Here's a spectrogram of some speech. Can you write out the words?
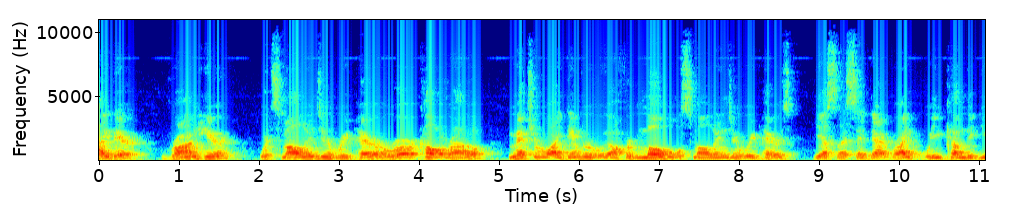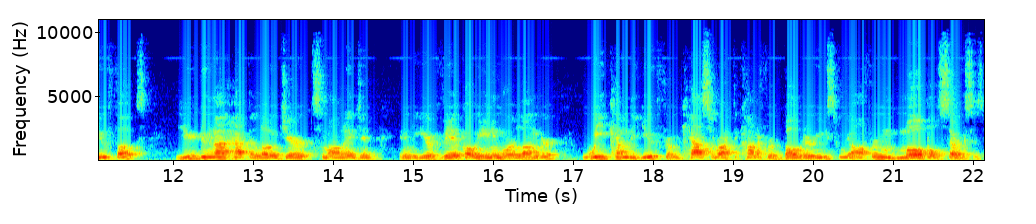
Hi there, Ron here with Small Engine Repair, Aurora, Colorado. Metro Wide Denver, we offer mobile small engine repairs. Yes, I said that right. We come to you folks. You do not have to load your small engine into your vehicle any more longer. We come to you from Castle Rock to Conifer, Boulder East. We offer mobile services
